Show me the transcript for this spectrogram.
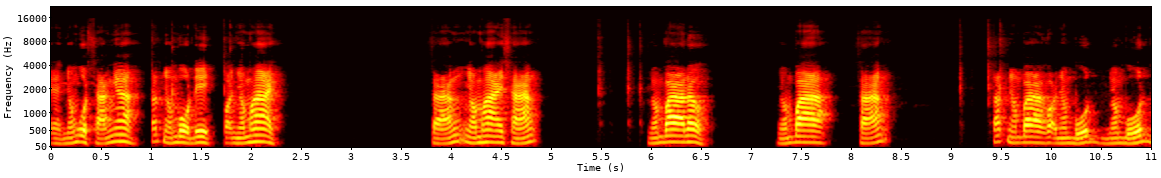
đèn nhóm 1 sáng nhá. Tắt nhóm 1 đi, gọi nhóm 2 sáng, nhóm 2 sáng. Nhóm 3 đâu? Nhóm 3 sáng tắt nhóm 3 gọi nhóm 4 nhóm 4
